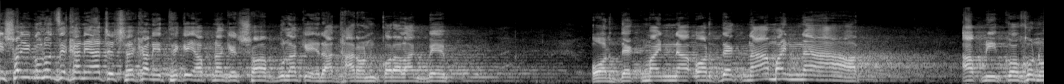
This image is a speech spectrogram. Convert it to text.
বিষয়গুলো যেখানে আছে, সেখানে থেকে আপনাকে সবগুলাকে এরা ধারণ করা লাগবে। অর্ধেক মান্না অর্ধেক না মান্না আপনি কখনো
